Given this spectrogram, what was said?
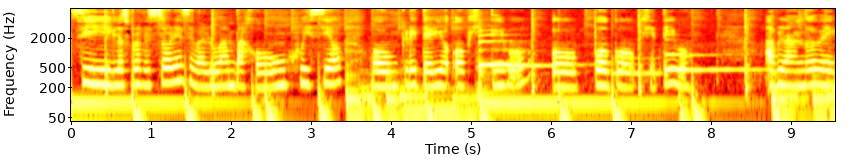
si los profesores evalúan bajo un juicio o un criterio objetivo o poco objetivo, hablando de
